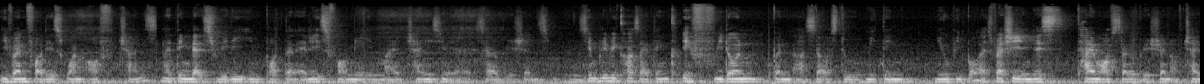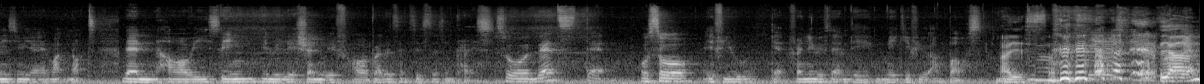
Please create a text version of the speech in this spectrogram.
even for this one-off chance, I think that's really important. At least for me in my Chinese New Year celebrations, simply because I think if we don't open ourselves to meeting new people, especially in this time of celebration of Chinese New Year and whatnot, then how are we being in relation with our brothers and sisters in Christ? So that's that. Also, if you get friendly with them, they may give you angpaos. ah yes. Yes. yeah.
